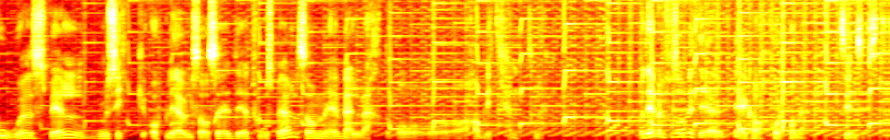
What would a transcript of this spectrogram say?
gode spillmusikkopplevelser, så er det to spill som er vel verdt å, å ha blitt kjent med. Og det er vel for så vidt det, jeg har holdt på med siden sist.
